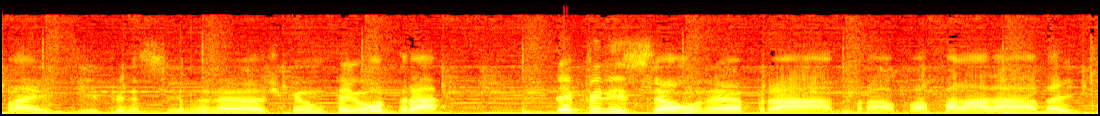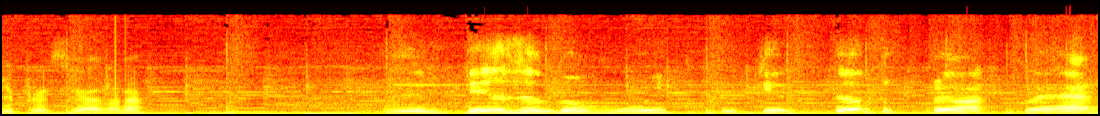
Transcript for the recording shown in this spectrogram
para a equipe nesse ano, né? Acho que não tem outra definição, né, pra falar da, da equipe esse ano, né? Ele desandou muito, porque tanto pela Claire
